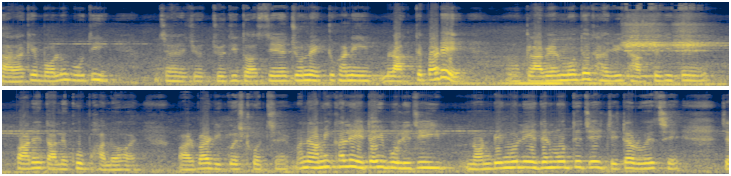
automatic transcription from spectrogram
দাদাকে বলো বৌদি যদি দশ দিনের জন্য একটুখানি রাখতে পারে ক্লাবের মধ্যে থাকতে দিতে পারে, তাহলে খুব ভালো হয়। বারবার রিকোয়েস্ট করছে। মানে আমি খালি এটাই বলি যে এই নন বেঙ্গলি এদের মধ্যে যে যেটা রয়েছে, যে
